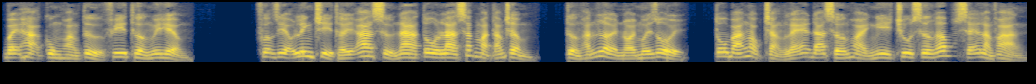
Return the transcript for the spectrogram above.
Bệ hạ cùng hoàng tử phi thường nguy hiểm. Phượng Diệu Linh chỉ thấy A Sử Na Tô La sắc mặt tám trầm, tưởng hắn lời nói mới rồi, Tô Bá Ngọc chẳng lẽ đã sớm hoài nghi Chu Sương ấp sẽ làm phản.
